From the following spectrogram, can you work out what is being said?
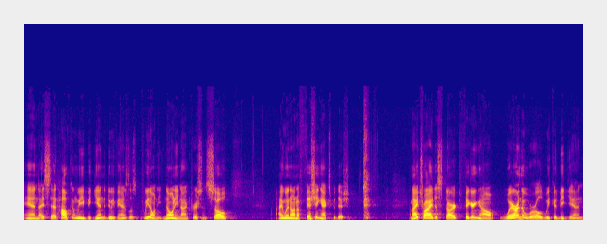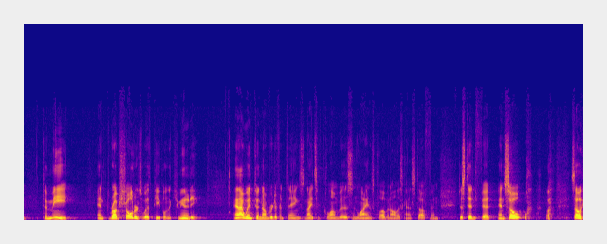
and I said, How can we begin to do evangelism if we don't know any non Christians? So I went on a fishing expedition. and I tried to start figuring out where in the world we could begin to meet and rub shoulders with people in the community. And I went to a number of different things, Knights of Columbus and Lions Club and all this kind of stuff, and just didn't fit. And so, so,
